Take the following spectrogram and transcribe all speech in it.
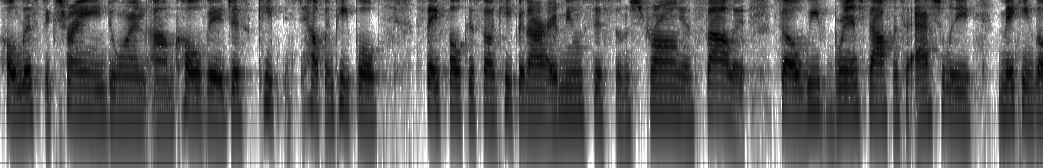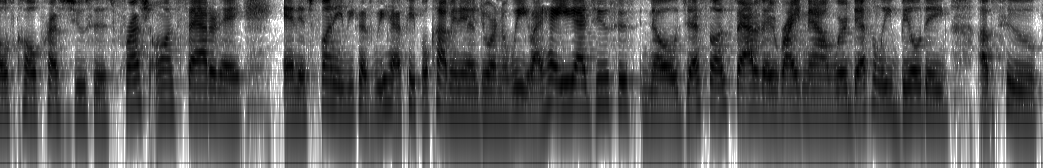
holistic train during um, COVID. Just keep helping people stay focused on keeping our immune system strong and solid. So we've branched off into actually making those cold pressed juices fresh on Saturday. And it's funny because we have people coming in during the week like, "Hey, you got juices?" No, just on Saturday. Right now, we're definitely building up to,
